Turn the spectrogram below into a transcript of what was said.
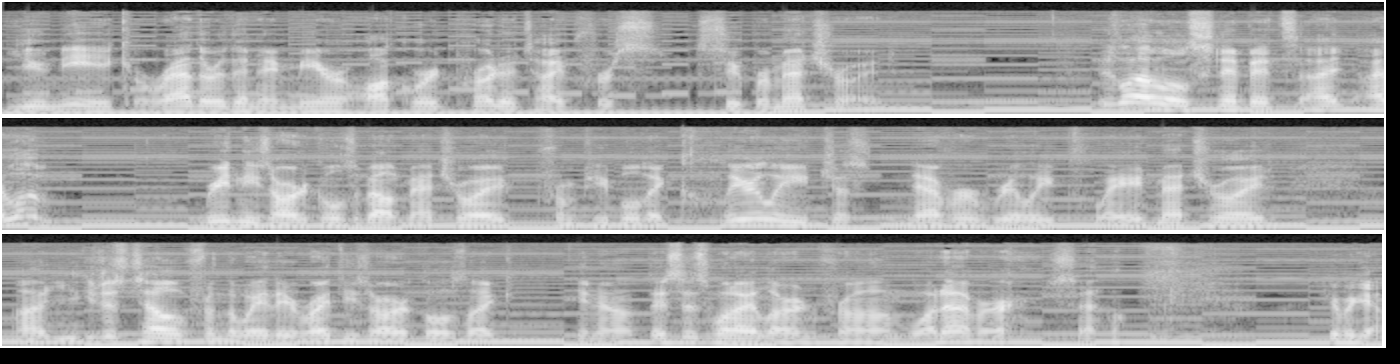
unique rather than a mere awkward prototype for S- Super Metroid. There's a lot of little snippets. I, I love reading these articles about Metroid from people that clearly just never really played Metroid. Uh, you can just tell from the way they write these articles, like, you know, this is what I learned from whatever. So, here we go.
